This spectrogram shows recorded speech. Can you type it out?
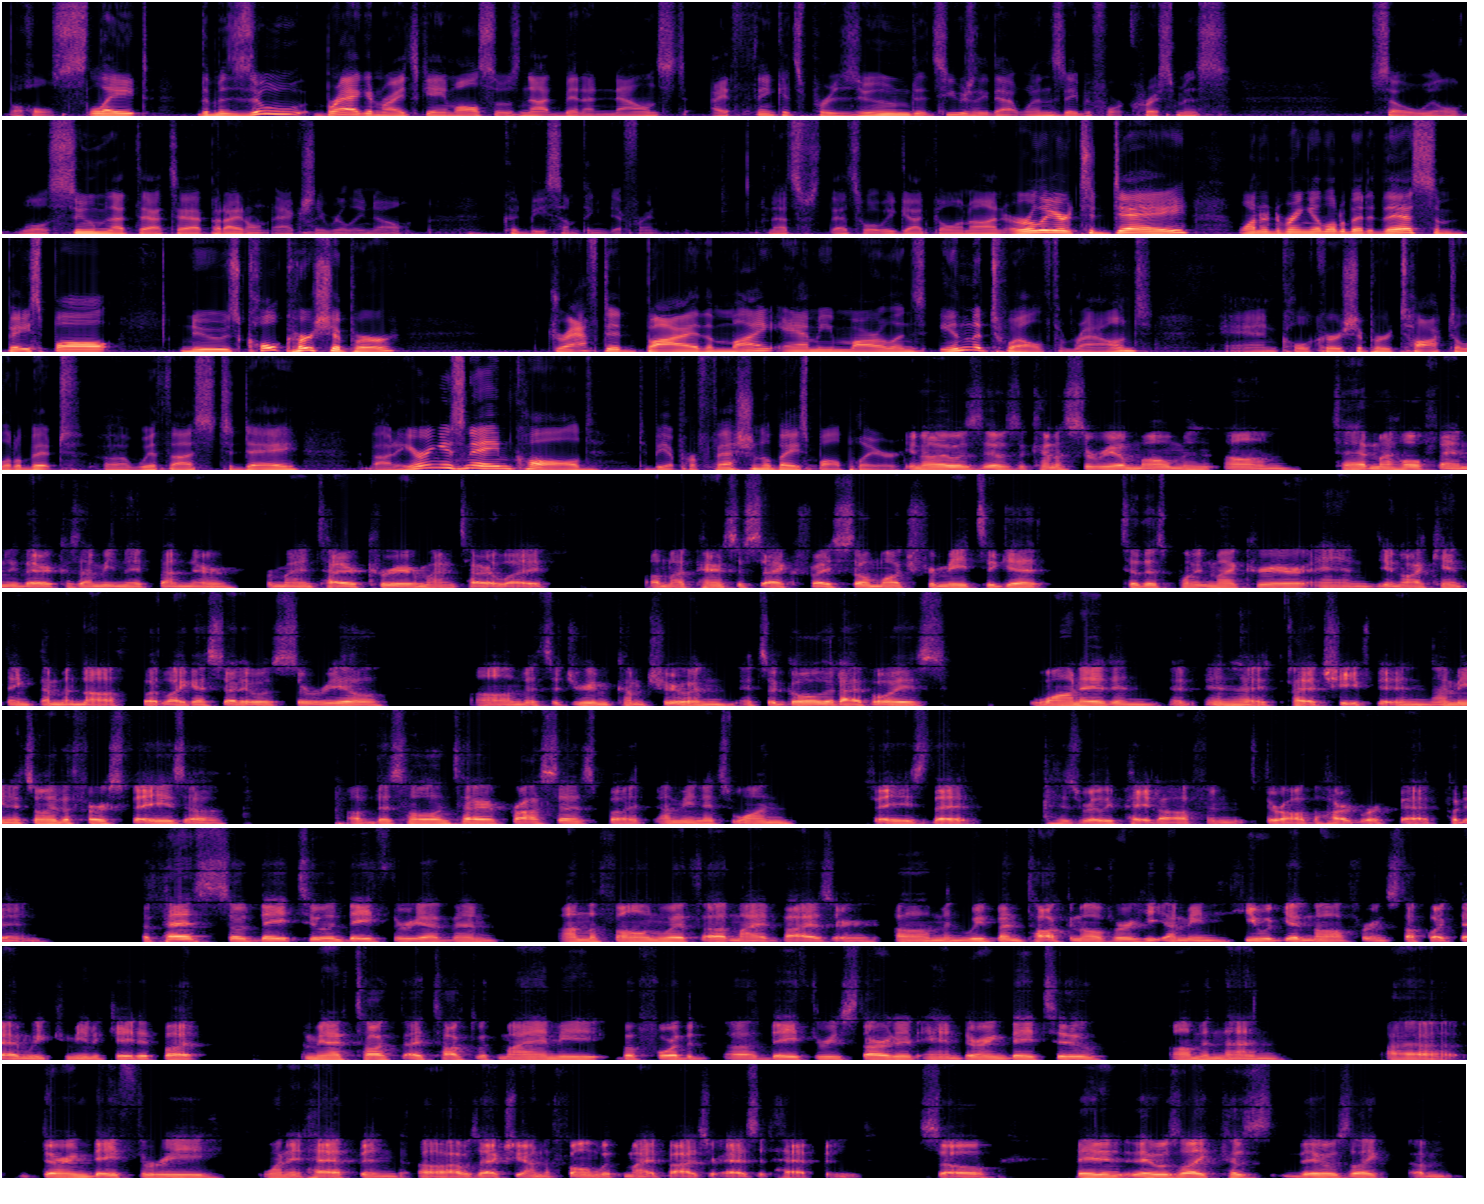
the whole slate. The Mizzou bragging rights game also has not been announced. I think it's presumed it's usually that Wednesday before Christmas. So we'll we'll assume that that's at, but I don't actually really know. Could be something different. And that's that's what we got going on. Earlier today, wanted to bring you a little bit of this, some baseball news. Cole Kirschsieper, drafted by the Miami Marlins in the 12th round. And Cole Kirschsieper talked a little bit uh, with us today about hearing his name called to be a professional baseball player. You know, it was it was a kind of surreal moment um, to have my whole family there because I mean they've been there for my entire career, my entire life. Uh, my parents have sacrificed so much for me to get to this point in my career, and you know I can't thank them enough. But like I said, it was surreal. Um, it's a dream come true, and it's a goal that I've always wanted, and and I, I achieved it. And I mean, it's only the first phase of of this whole entire process, but I mean, it's one phase that has really paid off, and through all the hard work that I've put in. The past so day two and day three, I've been on the phone with uh, my advisor, um, and we've been talking over. He, I mean, he would get an offer and stuff like that, and we communicated. But I mean, I've talked, I talked with Miami before the uh, day three started and during day two, um, and then uh, during day three when it happened, uh, I was actually on the phone with my advisor as it happened. So they didn't. It was like because there was like um,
